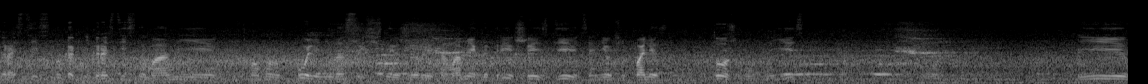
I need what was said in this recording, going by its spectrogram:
к растительным, ну как не к растительным, а они по-моему, полиненасыщенные жиры, там омега-3, 6, 9, они очень полезны, тоже можно есть. И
